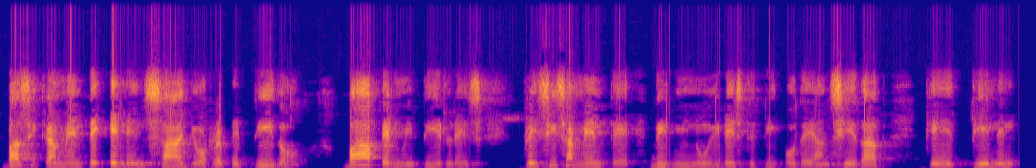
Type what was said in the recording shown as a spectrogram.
básicamente el ensayo repetido va a permitirles precisamente disminuir este tipo de ansiedad que tienen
